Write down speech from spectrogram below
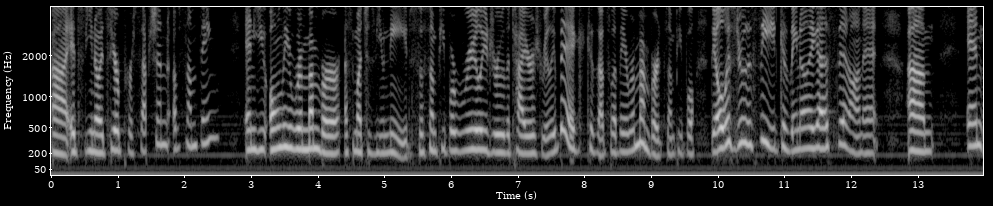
uh, it's you know it's your perception of something, and you only remember as much as you need. So some people really drew the tires really big because that's what they remembered. Some people they always drew the seat because they know they gotta sit on it. Um, and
